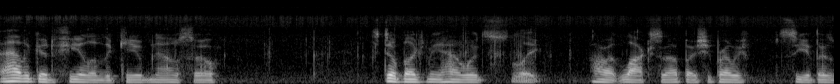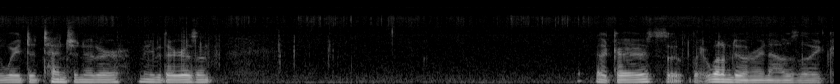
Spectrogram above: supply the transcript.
I have a good feel of the cube now, so still bugs me how it's like how it locks up. I should probably see if there's a way to tension it or maybe there isn't. Okay, so like, what I'm doing right now is like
